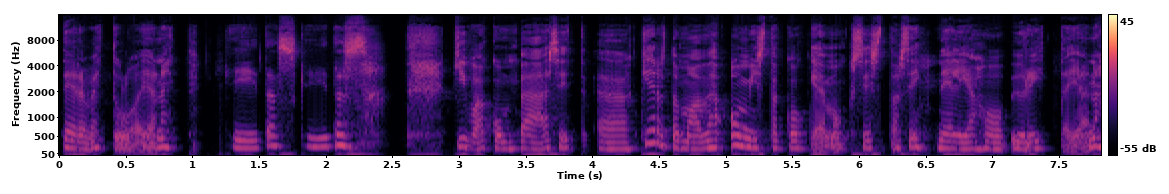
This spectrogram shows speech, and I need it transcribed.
Tervetuloa Janette. Kiitos, kiitos. Kiva, kun pääsit kertomaan vähän omista kokemuksistasi 4H-yrittäjänä.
